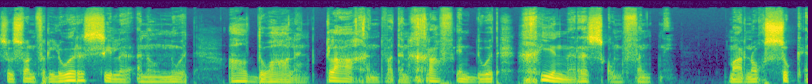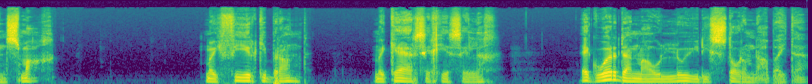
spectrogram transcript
soos van verlore siele in hul nood, al dwaalend, klagend wat in graf en dood geen rus kon vind nie, maar nog soek en smag. My vuurtjie brand, my kersie gee sy lig. Ek hoor dan maar hoe loei die storm daar buite.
